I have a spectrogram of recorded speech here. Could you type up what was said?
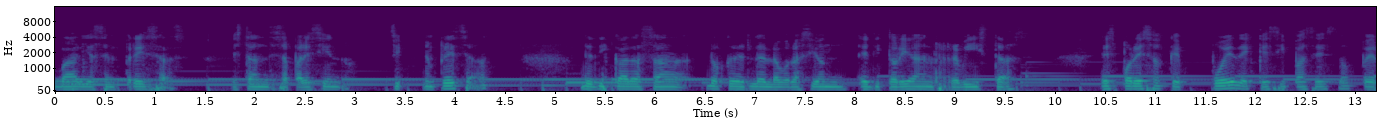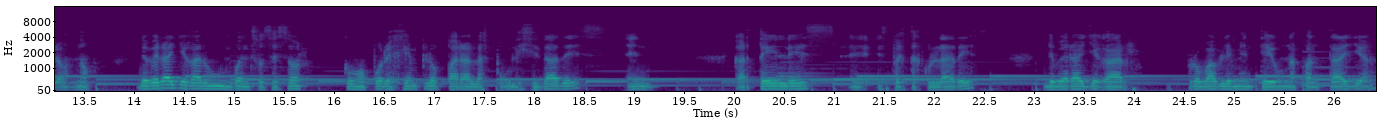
varias empresas están desapareciendo. Sí, empresas dedicadas a lo que es la elaboración editorial, revistas. Es por eso que puede que sí pase esto, pero no. Deberá llegar un buen sucesor, como por ejemplo para las publicidades en carteles eh, espectaculares. Deberá llegar probablemente una pantalla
